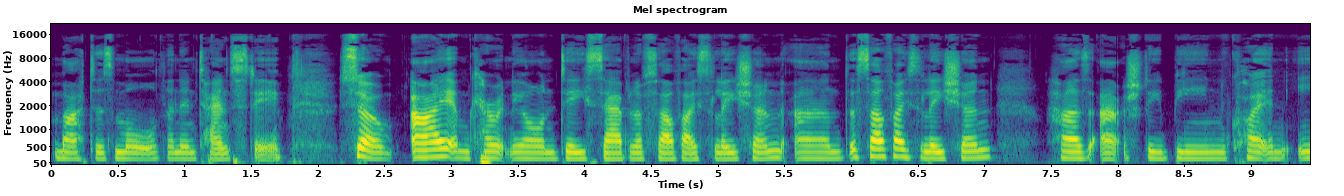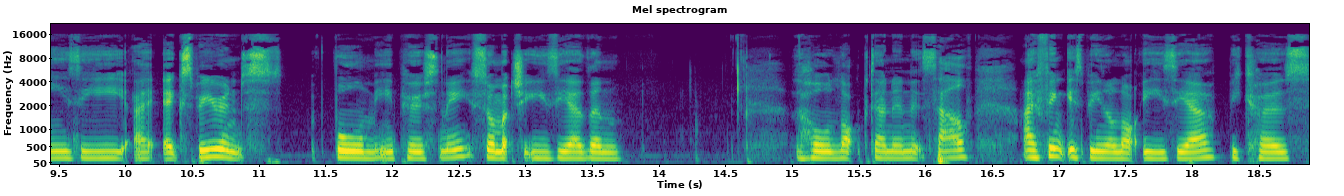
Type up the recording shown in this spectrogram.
matters more than intensity. So I am currently on day seven of self isolation, and the self isolation has actually been quite an easy uh, experience for me personally, so much easier than the whole lockdown in itself. I think it's been a lot easier because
